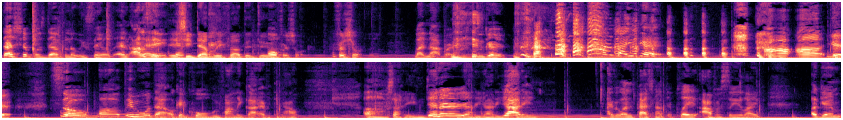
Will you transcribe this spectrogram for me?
that ship was definitely sailed. And honestly, and, and it- she definitely felt it too. Oh, for sure. For sure. Like, nah, bro. You good. you good. Uh-huh, uh, yeah. So, uh, even with that, okay, cool. We finally got everything out. Um, started eating dinner, yada, yada, yada. Everyone's passing out their plate. Obviously, like, again,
